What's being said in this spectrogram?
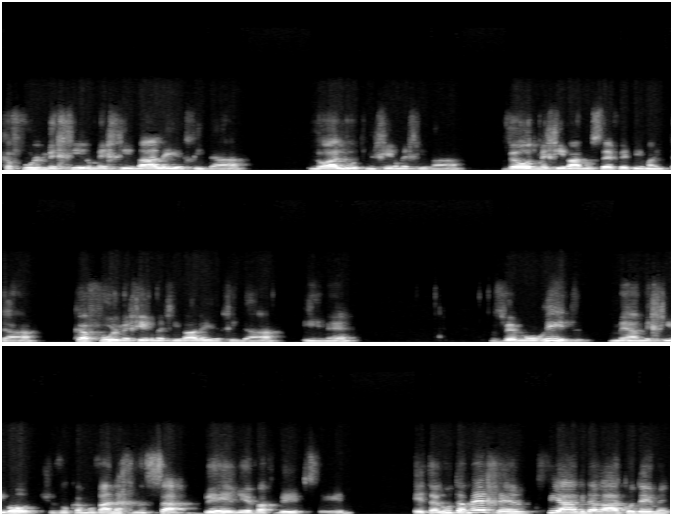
כפול מחיר מכירה ליחידה, לא עלות, מחיר מכירה, ועוד מכירה נוספת אם הייתה, כפול מחיר מכירה ליחידה, הנה, ומוריד מהמכירות, שזו כמובן הכנסה ברווח והפסד, את עלות המכר כפי ההגדרה הקודמת.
